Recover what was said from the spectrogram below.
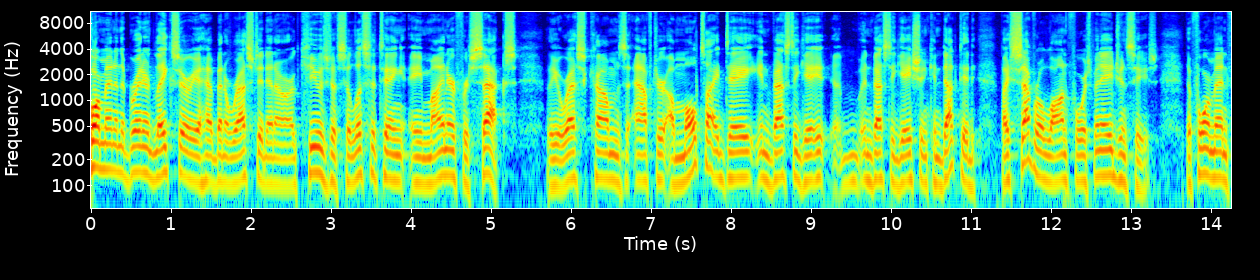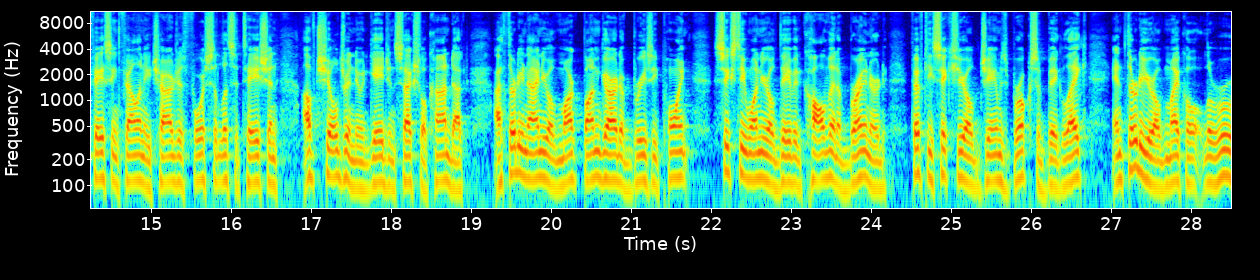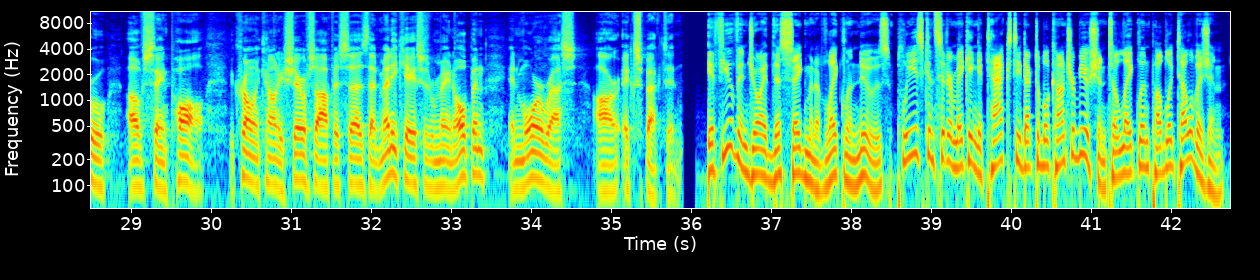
Four men in the Brainerd Lakes area have been arrested and are accused of soliciting a minor for sex. The arrest comes after a multi-day investiga investigation conducted by several law enforcement agencies. The four men facing felony charges for solicitation of children to engage in sexual conduct are 39-year-old Mark Bungard of Breezy Point, 61-year-old David Colvin of Brainerd, 56-year-old James Brooks of Big Lake, and 30-year-old Michael LaRue of St. Paul. The Crow Wing County Sheriff's Office says that many cases remain open and more arrests are expected. If you've enjoyed this segment of Lakeland News, please consider making a tax-deductible contribution to Lakeland Public Television.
